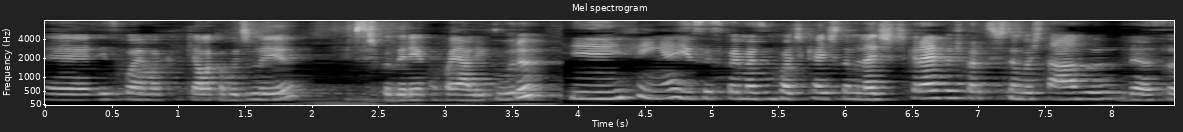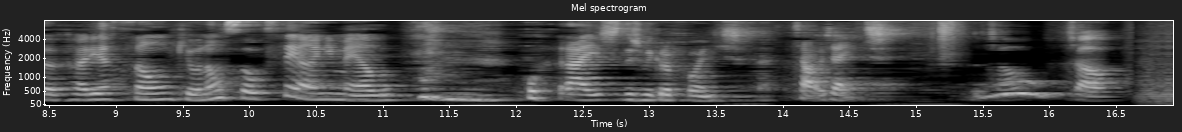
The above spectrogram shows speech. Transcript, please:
é, esse poema que ela acabou de ler para vocês poderem acompanhar a leitura. E, enfim, é isso. Esse foi mais um podcast da Mulheres que Escreve. Eu espero que vocês tenham gostado dessa variação que eu não sou Ceane Melo por trás dos microfones. Tchau, gente. Tchau. Tchau.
